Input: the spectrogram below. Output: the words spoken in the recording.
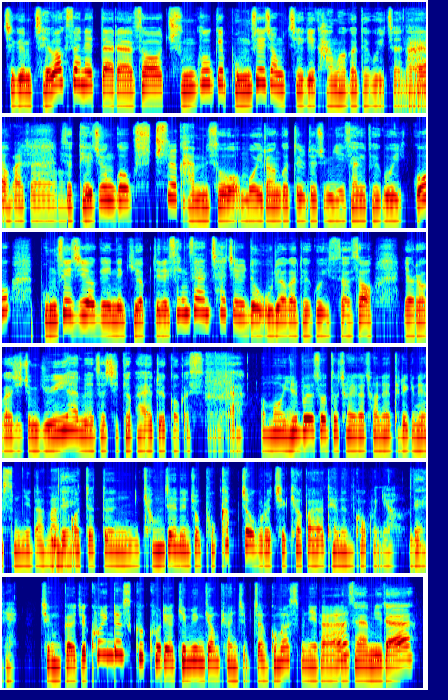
지금 재확산에 따라서 중국의 봉쇄 정책이 강화가 되고 있잖아요. 아, 맞아요. 그래서 대중국 수출 감소 뭐 이런 것들도 좀 예상이 되고 있고 봉쇄 지역에 있는 기업들의 생산 차질도 우려가 되고 있어서 여러 가지 좀 유의하면서 지켜봐야 될 것 같습니다. 어, 뭐 일부에서도 저희가 전해드리긴 했습니다만 네. 어쨌든 경제는 좀 복합적으로 지켜봐야 되는 거군요. 네. 예. 지금까지 코인데스크 코리아 김윤경 편집장 고맙습니다. 감사합니다.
